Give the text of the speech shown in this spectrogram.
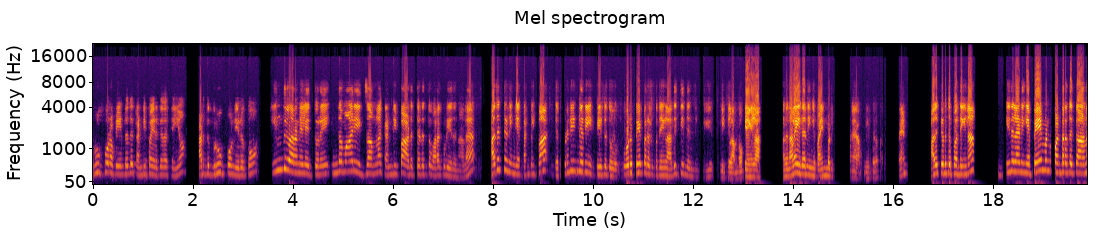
குரூப் ஃபோர் அப்படின்றது கண்டிப்பா இருக்கதான் செய்யும். அடுத்து குரூப் ஒன் இருக்கும். இந்து அறநிலைத்துறை இந்த மாதிரி எக்ஸாம்லாம் கண்டிப்பா அடுத்தடுத்து வரக்கூடியதுனால அதுக்கு நீங்க கண்டிப்பா இந்த ப்ரிலிமினரி அப்படின்றது ஒரு- பேப்பர் இருக்கு பார்த்தீங்களா அதுக்கு இந்த யூஸ் பண்ணிக்கலாம் ஓகேங்களா அதனால இதை நீங்க பயன்படுத்துங்க அப்படின்றத அதுக்கு அடுத்து பாத்தீங்கன்னா இதுல நீங்க பேமெண்ட் பண்றதுக்கான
